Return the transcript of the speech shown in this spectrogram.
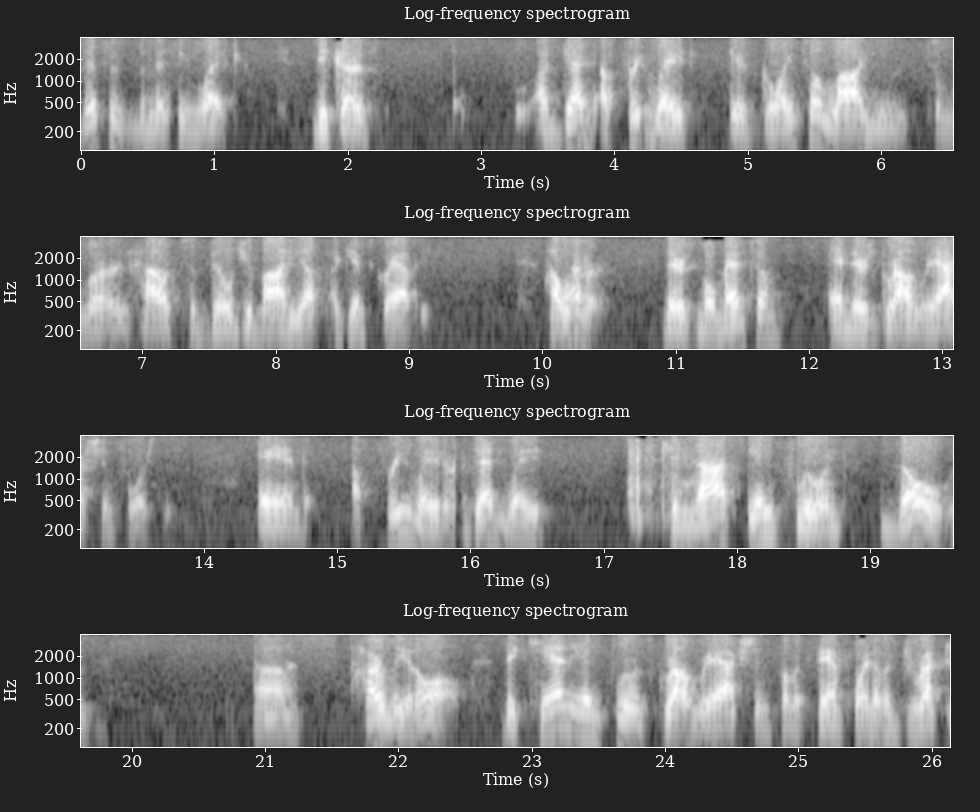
this is the missing link. because a dead a free weight is going to allow you to learn how to build your body up against gravity. However, there's momentum and there's ground reaction forces. And a free weight or a dead weight cannot influence those um, hardly at all. They can influence ground reaction from a standpoint of a direct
